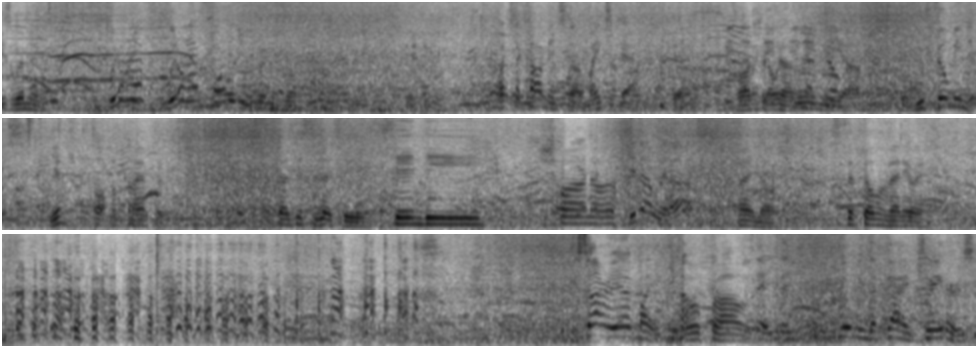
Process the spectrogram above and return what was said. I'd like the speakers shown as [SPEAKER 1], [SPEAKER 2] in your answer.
[SPEAKER 1] These women.
[SPEAKER 2] We don't have we don't have 40 women. Watch the comments now. Mike's back.
[SPEAKER 1] Watch the
[SPEAKER 2] I was
[SPEAKER 1] comments.
[SPEAKER 2] the, uh, yeah, you filming this?
[SPEAKER 1] Yeah,
[SPEAKER 2] Oh, how
[SPEAKER 1] I have to. Because this is actually Cindy,
[SPEAKER 2] Yeah,
[SPEAKER 1] Shauna.
[SPEAKER 2] but dinner with us.
[SPEAKER 1] I know. To film them anyway.
[SPEAKER 2] Sorry, eh, Mike. You know,
[SPEAKER 1] No problem.
[SPEAKER 2] do that. You know, you're filming the guy Traders.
